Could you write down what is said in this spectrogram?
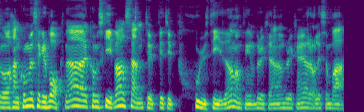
Så han kommer säkert vakna, kommer skriva sen typ vid typ sju tiden eller någonting brukar han, brukar han göra och liksom bara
